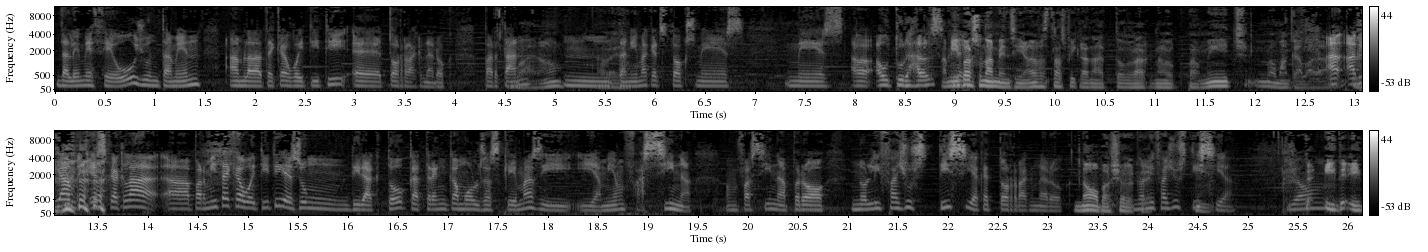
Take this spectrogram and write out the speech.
de l'MCU, juntament amb la de Taika Waititi, eh, Thor Ragnarok. Per tant, Bueno, mm, tenim aquests tocs més, més uh, autorals. A mi personalment, si m'estàs ficant a Thor Ragnarok pel mig, no m'acaba de... A, aviam, és que clar, uh, per mi Taika Waititi és un director que trenca molts esquemes i, i a mi em fascina, em fascina, però no li fa justícia aquest Thor Ragnarok. No, per això No crec. li fa justícia. Jo... I, I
